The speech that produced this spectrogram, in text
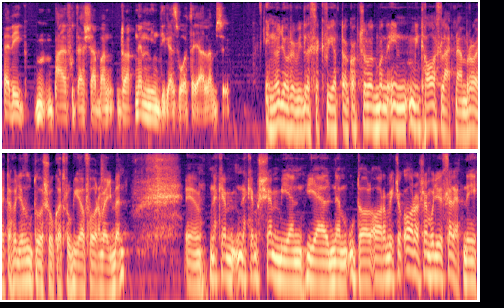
pedig pályafutásában nem mindig ez volt a jellemző. Én nagyon rövid leszek Kvirttal kapcsolatban. Én mintha azt látnám rajta, hogy az utolsókat rúgja a Form 1-ben. Nekem, nekem semmilyen jel nem utal arra, még csak arra sem, hogy ő szeretné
